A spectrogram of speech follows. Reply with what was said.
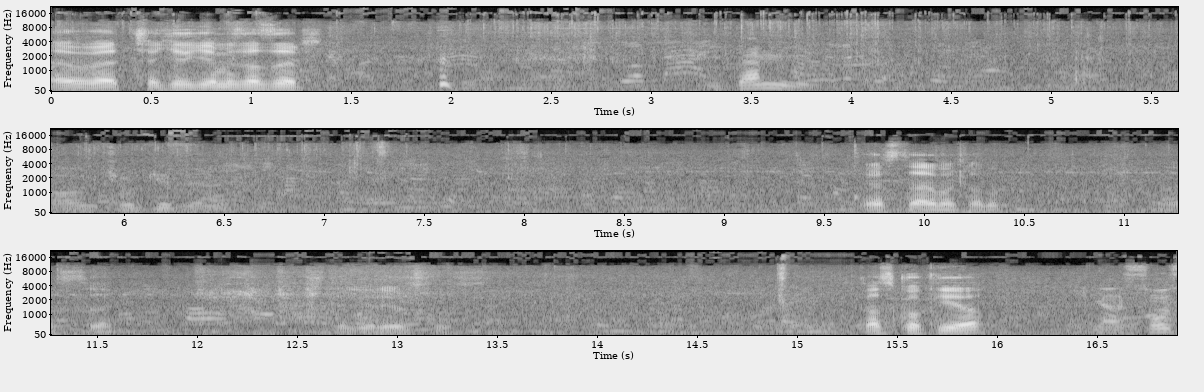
Evet, çekirgemiz hazır. Ben mi yiyeyim? Oğlum çok ya. Göster bakalım. Nasıl? İşte görüyorsunuz. Nasıl kokuyor? Ya sos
